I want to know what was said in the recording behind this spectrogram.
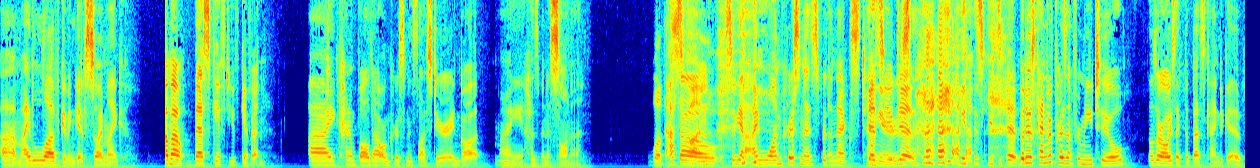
Um, I love giving gifts, so I'm like How about best gift you've given? I kind of balled out on Christmas last year and got my husband a sauna. Well, that's so, So yeah, I won Christmas for the next ten Yes, you did. yes, you did. but it was kind of a present for me too. Those are always like the best kind to give.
